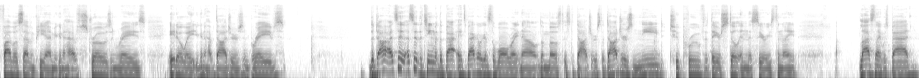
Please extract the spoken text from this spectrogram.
5:07 p.m. you're to have Stros and Rays. 8:08 you're to have Dodgers and Braves. The Do- I'd say I'd say the team with the back it's back up against the wall right now the most is the Dodgers. The Dodgers need to prove that they are still in this series tonight. Last night was bad.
